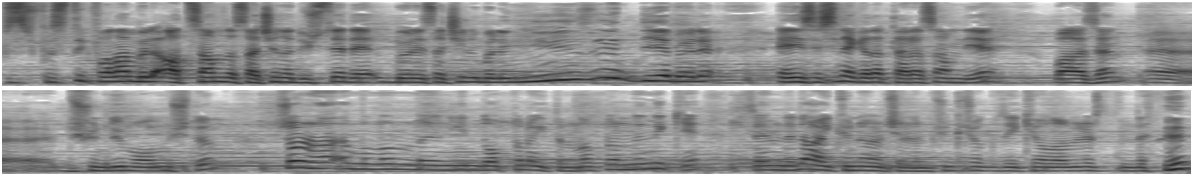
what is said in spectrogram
fıs- fıstık falan böyle atsam da saçına düşse de böyle saçını böyle diye böyle ensesine kadar tarasam diye bazen e, düşündüğüm olmuştu. Sonra bunun e, doktora gittim. Doktor dedi ki senin dedi IQ'nu ölçelim çünkü çok zeki olabilirsin dedi.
